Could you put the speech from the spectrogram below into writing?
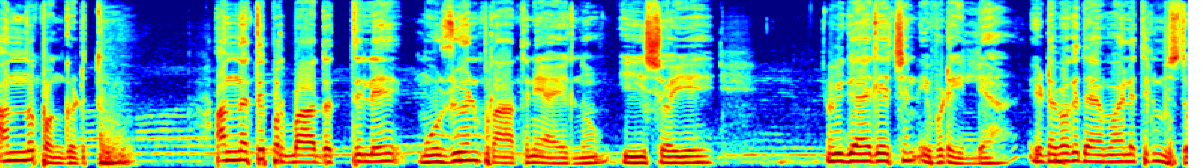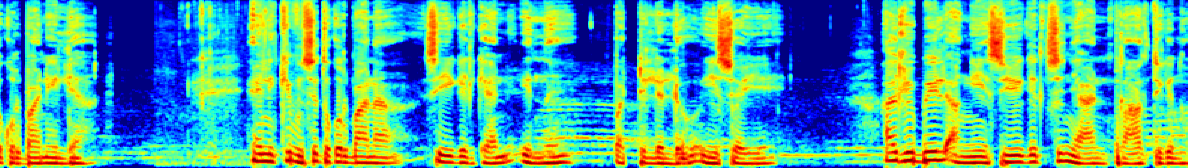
അന്ന് പങ്കെടുത്തു. അന്നത്തെ പ്രഭാതത്തിലെ മുഴുവൻ പ്രാർത്ഥനയായിരുന്നു ഈശോയെ വികാരേച്ചൻ ഇവിടെയില്ല. ഇടവക ദേവാലയത്തിലും വിശുദ്ധ കുർബാനയില്ല. എനിക്ക് വിശുദ്ധ കുർബാന സ്വീകരിക്കാൻ ഇന്ന് പറ്റില്ലല്ലോ ഈശോയെ. അരുബിയിൽ അങ്ങേ സ്വീകരിച്ച് ഞാൻ പ്രാർത്ഥിക്കുന്നു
